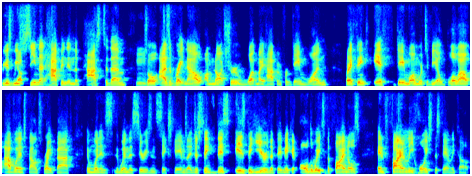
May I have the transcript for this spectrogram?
because we've yep. seen that happen in the past to them. Mm. So as of right now, I'm not sure what might happen for game one. But I think if game one were to be a blowout, Avalanche bounce right back and win win this series in six games. I just think this is the year that they make it all the way to the finals and finally hoist the Stanley Cup.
